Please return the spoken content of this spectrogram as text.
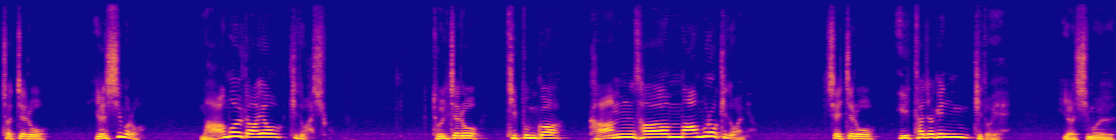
첫째로 열심으로 마음을 다하여 기도하시고 둘째로 기쁨과 감사한 마음으로 기도하며 셋째로 이타적인 기도에 열심을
